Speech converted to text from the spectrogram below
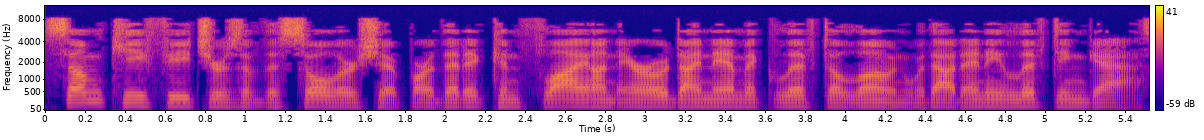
Some key features of the SolarShip are that it can fly on aerodynamic lift alone without any lifting gas,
